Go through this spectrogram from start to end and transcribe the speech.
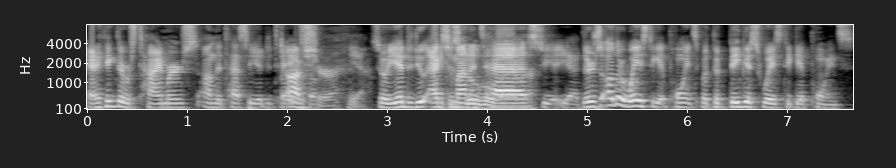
and i think there was timers on the test that you had to take Oh, I'm so, sure. Yeah. so you had to do x amount of tests yeah, yeah there's other ways to get points but the biggest ways to get points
